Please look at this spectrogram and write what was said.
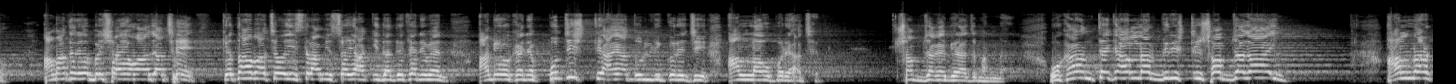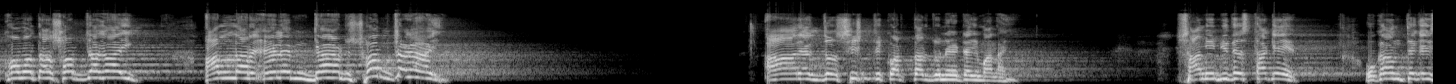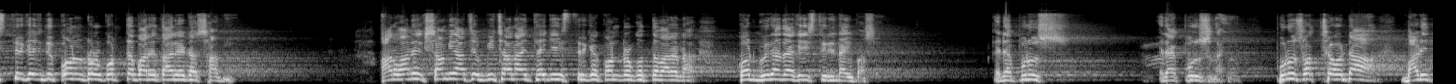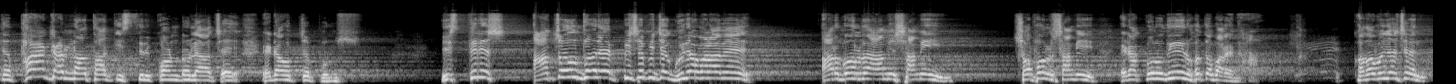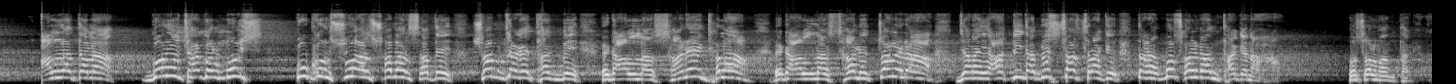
আমাদের বিষয়ে ওয়াজ আছে, কেতাব আছে, ওই ইসলামী সহি আকিদা দেখে নেবেন। আমি ওখানে পঁচিশটি আয়াত উল্লেখ করেছি, আল্লাহ উপরে আছেন। সব জায়গায় বিরাজমান না। ওখান থেকে আল্লাহর দৃষ্টি সব জায়গায়, আল্লাহর ক্ষমতা সব জায়গায়, আল্লাহর এলেম জ্ঞান সব জায়গায়। আর একজন সৃষ্টিকর্তার জন্য এটাই মানায়। স্বামী বিদেশ থাকে, ওখান থেকে স্ত্রীকে যদি কন্ট্রোল করতে পারে, তাহলে এটা স্বামী। আর অনেক স্বামী আছে, বিছানায় থেকে স্ত্রীকে কন্ট্রোল করতে পারে না। কট ঘুরে দেখে স্ত্রী নাই পাশে। এটা পুরুষ, এটা এক পুরুষ নাই। পুরুষ হচ্ছে ওটা, বাড়িতে থাক আর না থাক, স্ত্রীর কন্ট্রোলে আছে, এটা হচ্ছে পুরুষ। স্ত্রী আঁচল ধরে পিছে পিছে ঘুরে বেড়াবে। আর বলবে, আমি স্বামী, সফল স্বামী, এটা কোনোদিন হতে পারে না। কথা বুঝেছেন? আল্লাহ তালা গরু, ছাগল, মুষ, কুকুর, শুয়ার সবার সাথে সব জায়গায় থাকবে। এটা আল্লাহর সানে খেলাম এটা আল্লাহর সানে চলে না। যারা এই আকিদা বিশ্বাস রাখে, তারা মুসলমান থাকে না। মুসলমান থাকে না।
